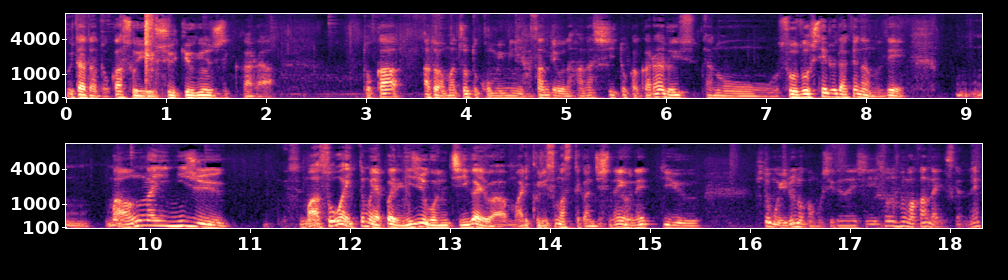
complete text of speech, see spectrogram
う歌だとかそういう宗教行事からとかあとはまあちょっと小耳に挟んだような話とかからあのー想像してるだけなのでうんまあ案外20まあそうは言ってもやっぱり25日以外はあまりクリスマスって感じしないよねっていう人もいるのかもしれないしその辺わかんないですけどね。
